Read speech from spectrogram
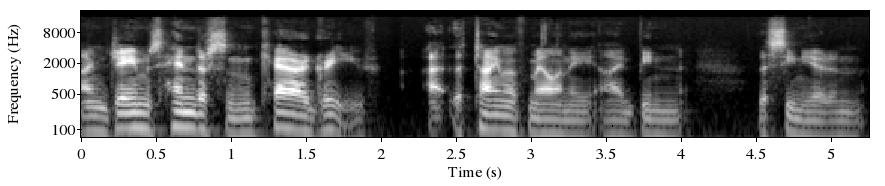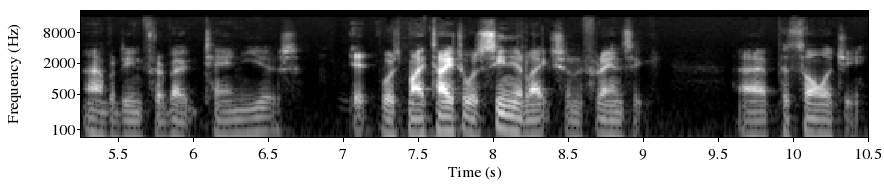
I'm James Henderson Kerr Grieve. At the time of Melanie, I'd been the senior in Aberdeen for about 10 years. It was my title was senior lecturer in forensic uh, pathology,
